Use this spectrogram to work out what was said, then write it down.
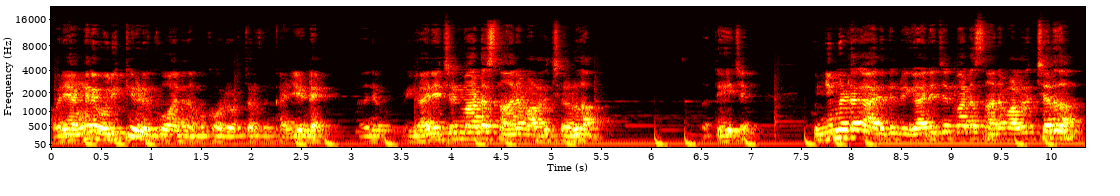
അവരെ അങ്ങനെ ഒരുക്കിയെടുക്കുവാനും നമുക്ക് ഓരോരുത്തർക്കും കഴിയട്ടെ. അതിന് വികാരിയച്ചന്മാരുടെ സ്ഥാനം വളരെ ചെറുതാണ് പ്രത്യേകിച്ച് കുഞ്ഞുങ്ങളുടെ കാര്യത്തിൽ വികാരിയച്ചന്മാരുടെ സ്ഥാനം വളരെ ചെറുതാണ്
